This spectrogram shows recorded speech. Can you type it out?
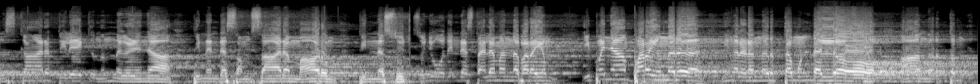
നിസ്കാരത്തിലേക്ക് നിന്ന് കഴിഞ്ഞാൽ പിന്നെ എന്റെ സംസാരം മാറും. പിന്നെ സു- സുജൂദിന്റെ സ്ഥലം എന്ന് പറയും. ഇപ്പൊ ഞാൻ പറയുന്നത് നിങ്ങളുടെ നൃത്തമുണ്ടല്ലോ. ആ നൃത്തം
